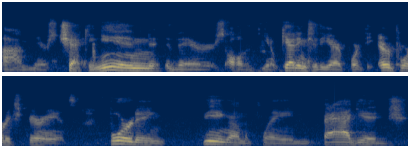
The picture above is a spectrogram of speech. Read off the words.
um, there's checking in, there's all the, you know, getting to the airport, the airport experience, boarding, being on the plane, baggage,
